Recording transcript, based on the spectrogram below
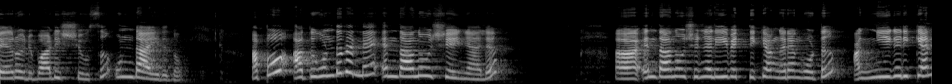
വേറെ ഒരുപാട് ഇഷ്യൂസ് ഉണ്ടായിരുന്നു. അപ്പോൾ അതുകൊണ്ട് തന്നെ എന്താന്ന് വെച്ച് കഴിഞ്ഞാൽ എന്താന്ന് വെച്ച് കഴിഞ്ഞാൽ ഈ വ്യക്തിക്ക് അങ്ങനെ അങ്ങോട്ട് അംഗീകരിക്കാൻ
